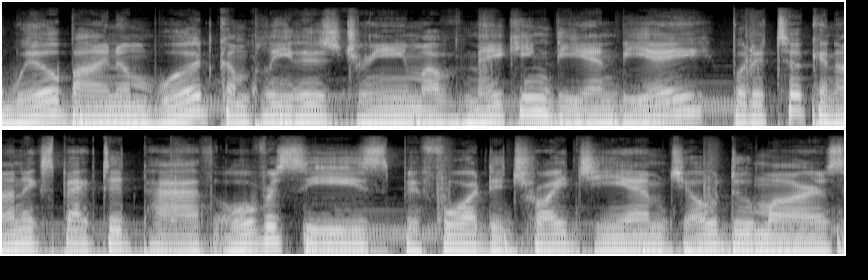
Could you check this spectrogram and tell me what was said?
Will Bynum would complete his dream of making the NBA, but it took an unexpected path overseas before Detroit GM Joe Dumars,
